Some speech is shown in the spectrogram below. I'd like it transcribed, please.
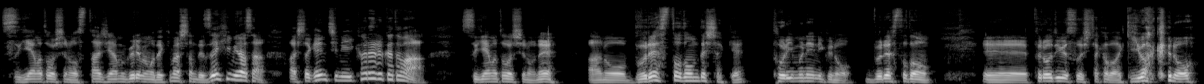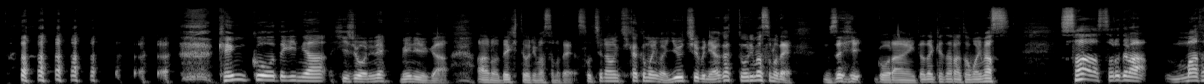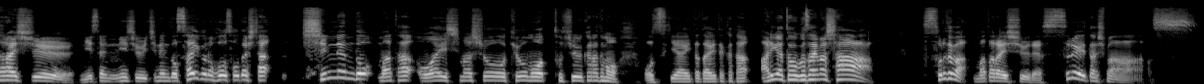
杉山投手のスタジアムグルメもできましたんで、ぜひ皆さん、明日現地に行かれる方は、杉山投手のね、あの、ブレスト丼でしたっけ？鶏胸肉のブレスト丼、えー、プロデュースしたかは疑惑の 健康的な非常にね、メニューが、あの、できておりますので、そちらの企画も今 YouTube に上がっておりますので、ぜひご覧いただけたらと思います。さあ、それでは、また来週、2021年度最後の放送でした。新年度、またお会いしましょう。今日も途中からでもお付き合いいただいた方、ありがとうございました。それでは、また来週です。失礼いたします。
